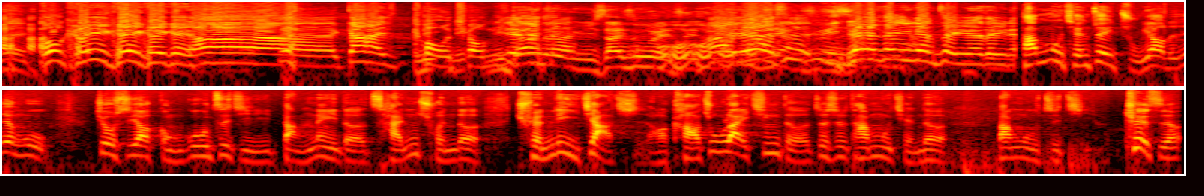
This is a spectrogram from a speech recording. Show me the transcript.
哎。哦，可以可以可以可以啊！刚才口穷，你刚才的语塞是为了啊，原来是原来这音量正，原来这音量。他目前最主要的任务就是要巩固自己党内的残存的权力价值啊，卡住赖清德，这是他目前的当务之急。确实，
